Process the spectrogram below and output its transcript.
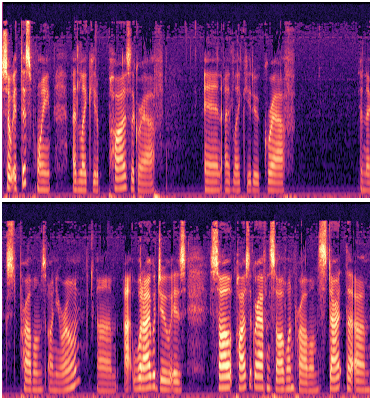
so at this point, I'd like you to pause the graph and I'd like you to graph the next problems on your own. Um, I, what I would do is solve, pause the graph and solve one problem, start the, um,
